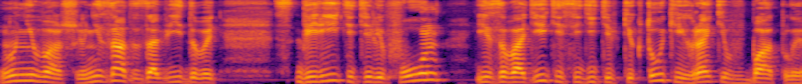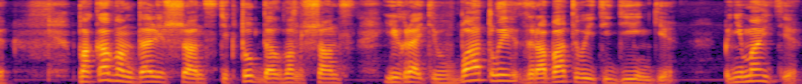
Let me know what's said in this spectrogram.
Ну, не ваши. Не надо завидовать. Берите телефон и заводите, сидите в ТикТоке, играйте в батлы. Пока вам дали шанс, ТикТок дал вам шанс. Играйте в батлы, зарабатывайте деньги. Понимаете?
